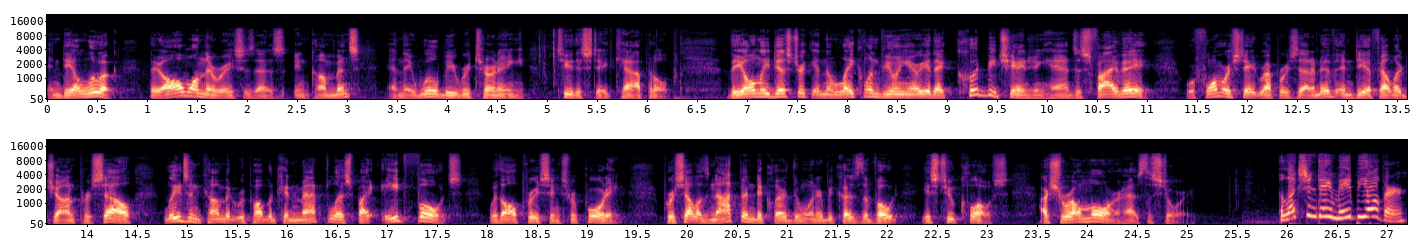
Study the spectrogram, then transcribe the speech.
and Dale Lueck. They all won their races as incumbents, and they will be returning to the state capitol. The only district in the Lakeland viewing area that could be changing hands is 5A, where former state representative and DFLer John Persell leads incumbent Republican Matt Bliss by eight votes, with all precincts reporting. Persell has not been declared the winner because the vote is too close. Our Sherelle Moore has the story. Election day may be over,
